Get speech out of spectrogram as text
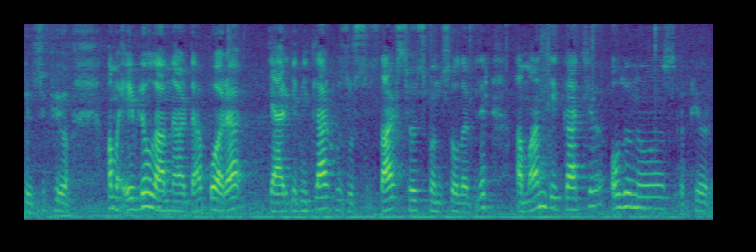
gözüküyor. Ama evli olanlarda bu ara gerginlikler, huzursuzlar söz konusu olabilir. Aman dikkatli olunuz. Öpüyorum.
